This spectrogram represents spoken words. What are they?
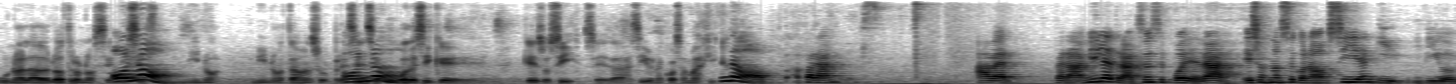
uno al lado del otro, no sé, ni, no. ni, notaban su presencia. O, vos decís que, que, eso sí, se da así una cosa mágica. No, para... A ver, para mí la atracción se puede dar. Ellos no se conocían y, y digo,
